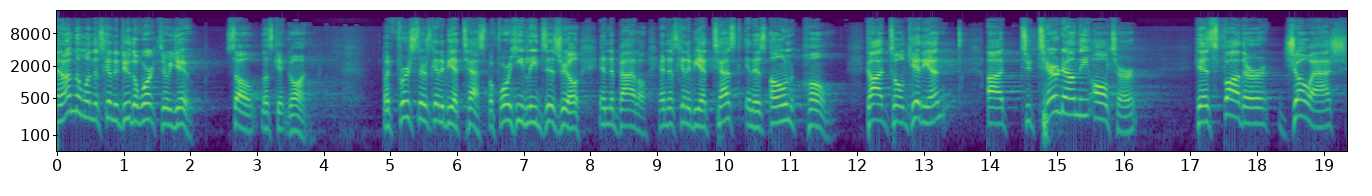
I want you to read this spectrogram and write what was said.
And I'm the one that's going to do the work through you. So let's get going. But first, there's going to be a test before he leads Israel into battle. And it's going to be a test in his own home. God told Gideon uh, to tear down the altar his father, Joash,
